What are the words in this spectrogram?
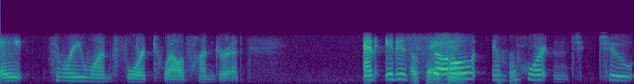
eight three one four twelve hundred. And it is Okay, so and- uh-huh. important to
